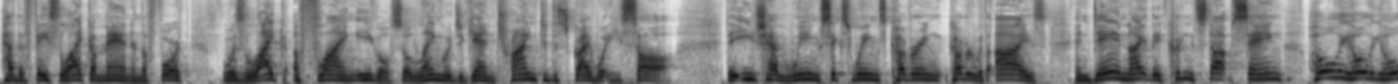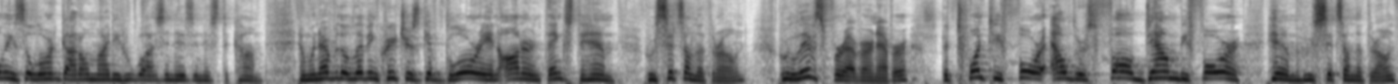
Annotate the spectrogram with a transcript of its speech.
had the face like a man, and the fourth was like a flying eagle. So, language again, trying to describe what he saw. They each had wings, six wings covering, covered with eyes, and day and night they couldn't stop saying, Holy, holy, holy is the Lord God Almighty who was and is and is to come. And whenever the living creatures give glory and honor and thanks to him who sits on the throne, who lives forever and ever, the 24 elders fall down before him who sits on the throne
